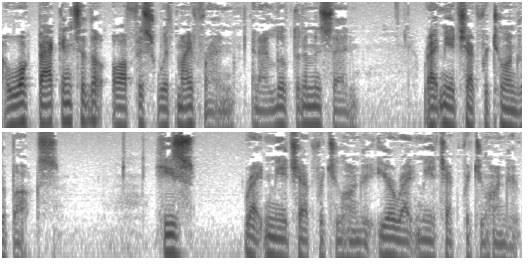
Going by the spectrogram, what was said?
I walked back into the office with my friend and I looked at him and said, write me a check for 200 bucks. He's writing me a check for 200. You're writing me a check for 200.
